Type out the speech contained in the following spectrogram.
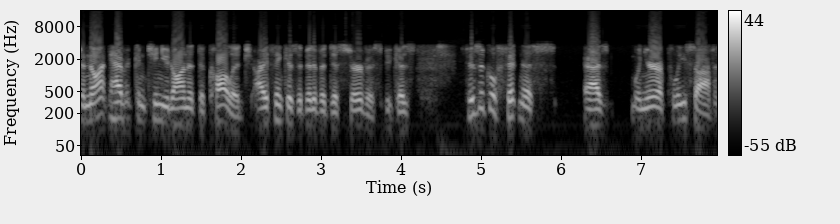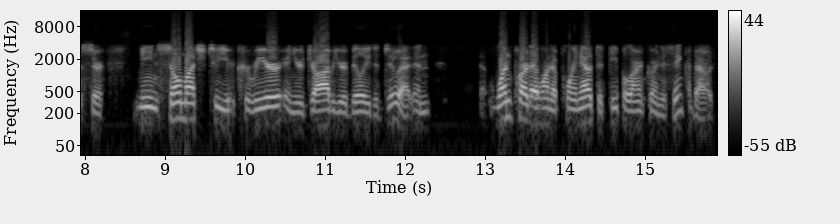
to not have it continued on at the college, I think, is a bit of a disservice because physical fitness, as when you're a police officer means so much to your career and your job, your ability to do it. And one part I want to point out that people aren't going to think about,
